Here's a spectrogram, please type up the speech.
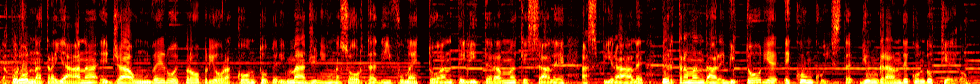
La colonna traiana è già un vero e proprio racconto per immagini, una sorta di fumetto antelitteram che sale a spirale per tramandare vittorie e conquiste di un grande condottiero.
